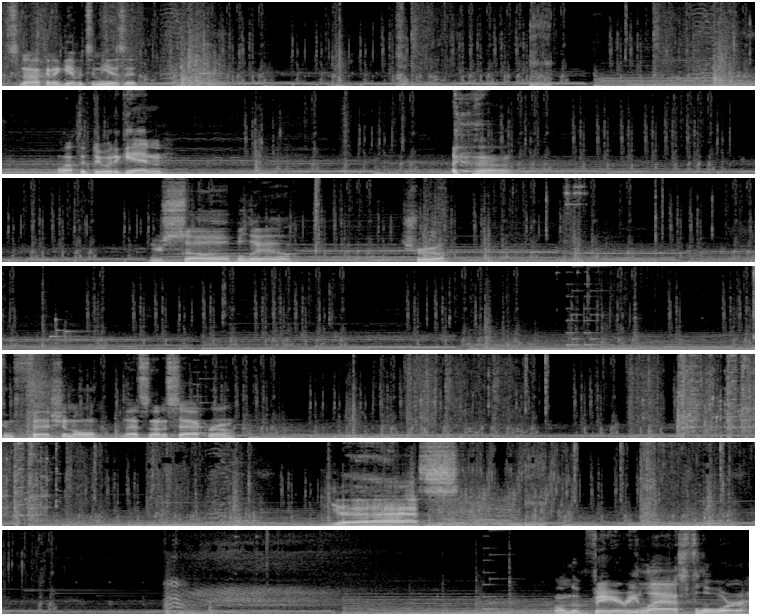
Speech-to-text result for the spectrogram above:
It's not gonna give it to me, is it? We'll have to do it again. You're so blue? True. Confessional. That's not a sack room. Yes! On the very last floor.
